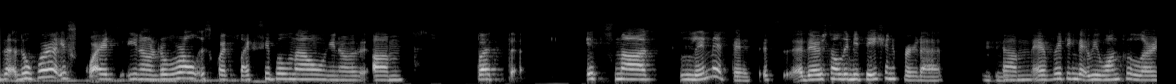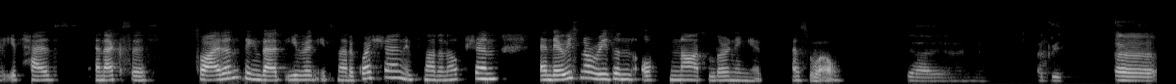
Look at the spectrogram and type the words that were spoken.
the the world is quite, you know, the world is quite flexible now, you know, um, but it's not limited. It's there's no limitation for that. Mhm. Um, everything that we want to learn, it has an access. So I don't think that even it's not a question, it's not an option, and there is no reason of not learning it as well. Yeah, yeah, yeah. Agree. Uh,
